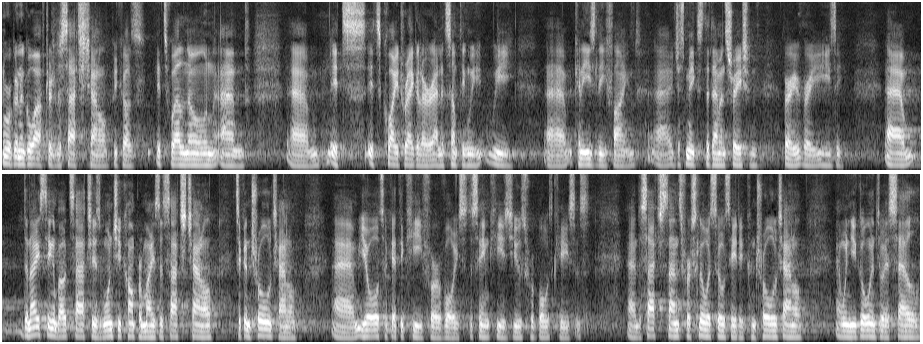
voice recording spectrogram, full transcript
we're going to go after the SATS channel because it's well known and um, it's, it's quite regular and it's something we, we uh, can easily find. Uh, it just makes the demonstration very, very easy. Um, the nice thing about SATS is once you compromise the SATS channel, it's a control channel, um, you also get the key for voice. The same key is used for both cases. And the SATS stands for Slow Associated Control Channel. And when you go into a cell,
